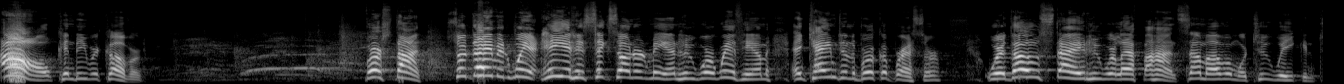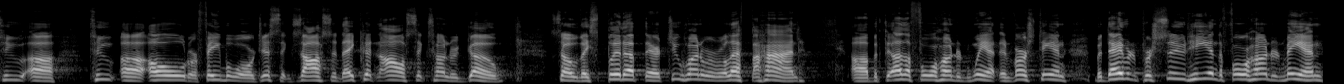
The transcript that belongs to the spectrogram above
all can be recovered. Verse 9. So David went, he and his 600 men who were with him, and came to the brook of Besor, where those stayed who were left behind. Some of them were too weak and too, uh, too uh, old or feeble or just exhausted. They couldn't all 600 go. So they split up there. 200 were left behind. Uh, but the other 400 went. In verse 10, but David pursued he and the 400 men,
